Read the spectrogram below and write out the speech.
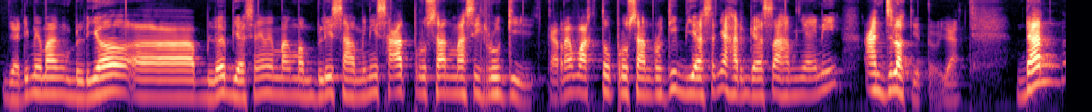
Jadi memang beliau uh, beliau biasanya memang membeli saham ini saat perusahaan masih rugi karena waktu perusahaan rugi biasanya harga sahamnya ini anjlok gitu ya. Dan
